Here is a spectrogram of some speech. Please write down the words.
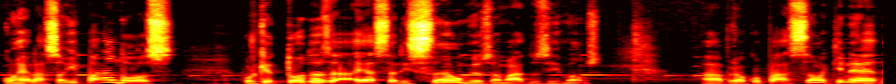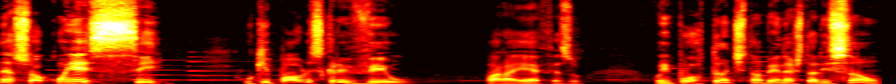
com relação e para nós, porque toda essa lição, meus amados irmãos, a preocupação aqui não é, não é só conhecer o que Paulo escreveu para Éfeso. O importante também nesta lição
